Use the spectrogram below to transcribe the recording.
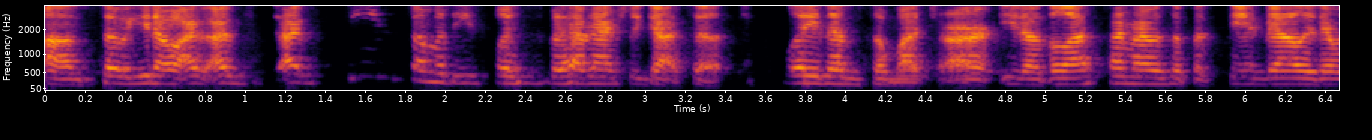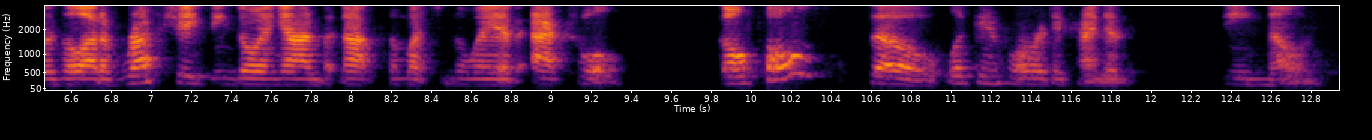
Um, so you know, I, have I've seen some of these places, but I haven't actually got to, to play them so much. Are you know, the last time I was up at Sand Valley, there was a lot of rough shaping going on, but not so much in the way of actual golf holes. So looking forward to kind of seeing those.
